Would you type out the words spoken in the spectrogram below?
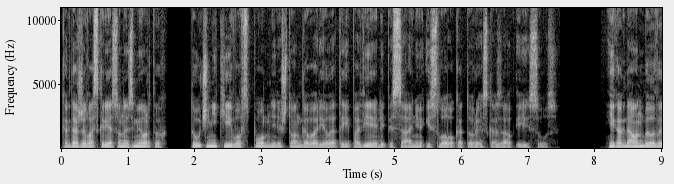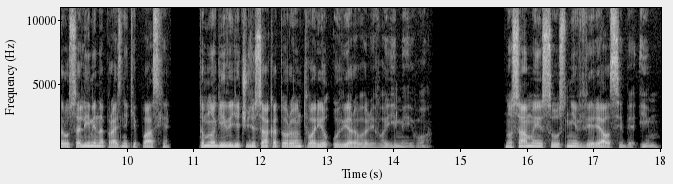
Когда же воскрес он из мертвых, то ученики его вспомнили, что он говорил это, и поверили Писанию и слову, которое сказал Иисус. И когда он был в Иерусалиме на празднике Пасхи, то многие, видя чудеса, которые он творил, уверовали во имя его. Но сам Иисус не вверял себя им,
